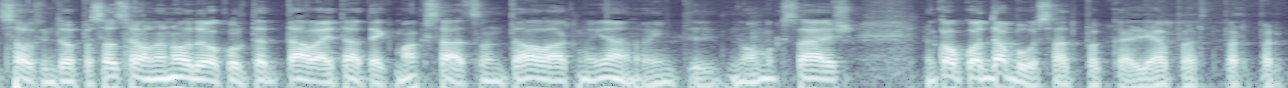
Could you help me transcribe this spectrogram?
sauksim to par sociālo nodokli, tad tā vai tā tiek maksāts un tālāk, nu jā, nu viņi nomaksājuši, nu kaut ko dabūs atpakaļ, jā, par, par, par,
